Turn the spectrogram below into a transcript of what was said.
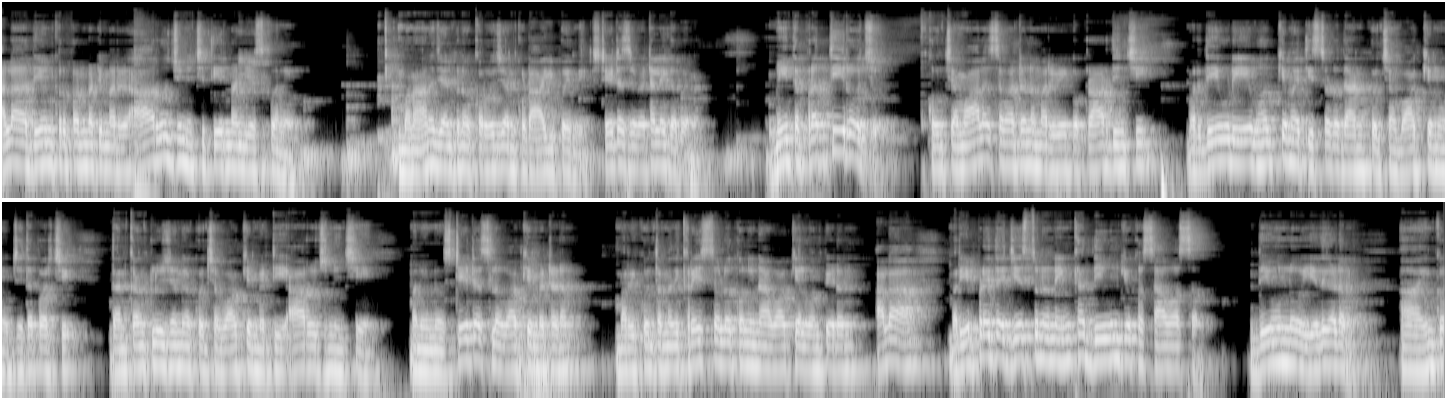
అలా దేవుని కృపను బట్టి మరి ఆ రోజు నుంచి తీర్మానం చేసుకొని మా నాన్న చనిపోయిన ఒక రోజు అని కూడా ఆగిపోయింది. స్టేటస్ పెట్టలేకపోయినా. మిగతా ప్రతిరోజు కొంచెం ఆలస్యం అంటున్న మరి మీకు ప్రార్థించి మరి దేవుడు ఏ వాక్యం అయితే ఇస్తాడో దానికి కొంచెం వాక్యము జతపరిచి దాని కంక్లూజన్గా కొంచెం వాక్యం పెట్టి ఆ రోజు నుంచి మరి నేను స్టేటస్లో వాక్యం పెట్టడం మరి కొంతమంది క్రైస్తవులో కొన్ని నా వాక్యాలు పంపించడం అలా మరి ఎప్పుడైతే చేస్తున్నానో ఇంకా దేవునికి ఒక సావాసం దేవుణ్ణి ఎదగడం ఇంకో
